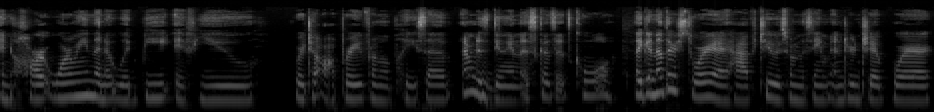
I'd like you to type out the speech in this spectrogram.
and heartwarming than it would be if you were to operate from a place of, I'm just doing this because it's cool. Like another story I have too is from the same internship where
